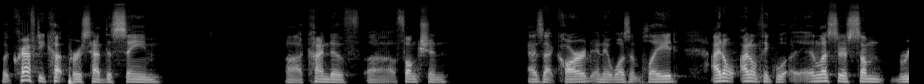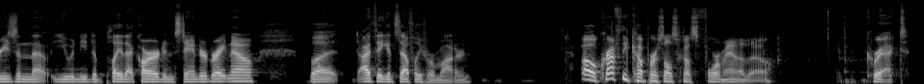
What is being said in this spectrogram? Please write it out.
but Crafty Cutpurse had the same uh, kind of uh, function as that card, and it wasn't played. I don't I don't think we'll, unless there's some reason that you would need to play that card in Standard right now. But I think it's definitely for Modern. Oh, Crafty Cutpurse also costs four mana though. Correct.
